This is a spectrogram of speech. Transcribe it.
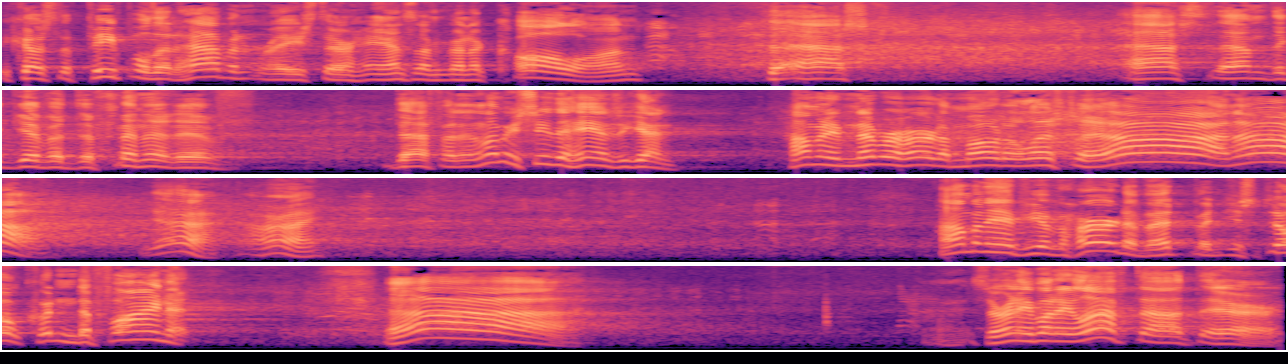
because the people that haven't raised their hands, I'm going to call on to ask ask them to give a definitive, definite. Let me see the hands again. How many have never heard of modalistic? Ah, no. Yeah, all right. How many of you have heard of it, but you still couldn't define it? Ah. Is there anybody left out there?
